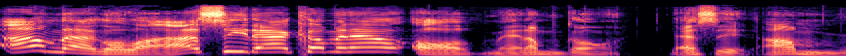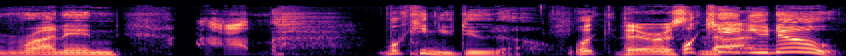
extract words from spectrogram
I'm not gonna lie. I see that coming out. Oh man, I'm gone. That's it. I'm running. I, what can you do though? What there is what not, can you do?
